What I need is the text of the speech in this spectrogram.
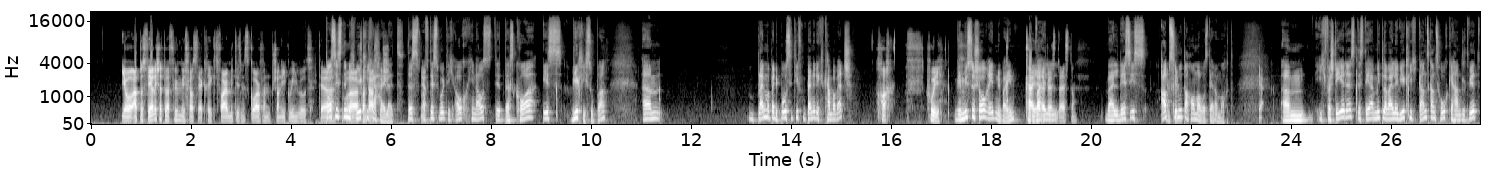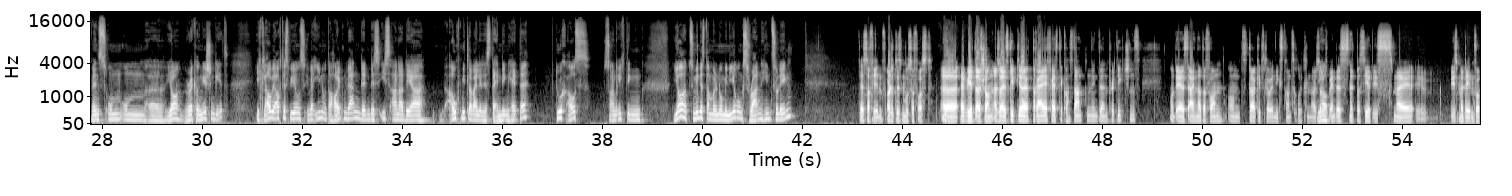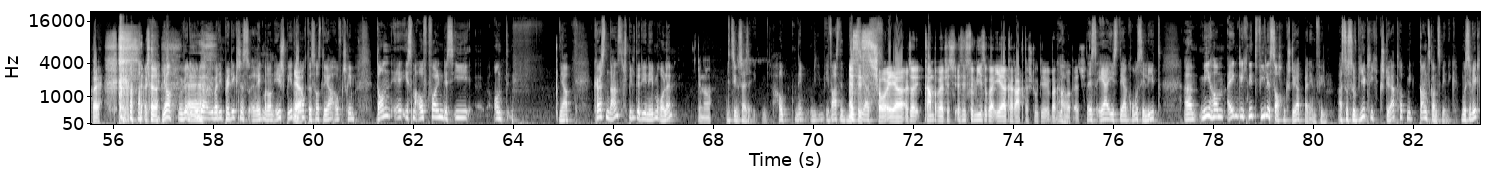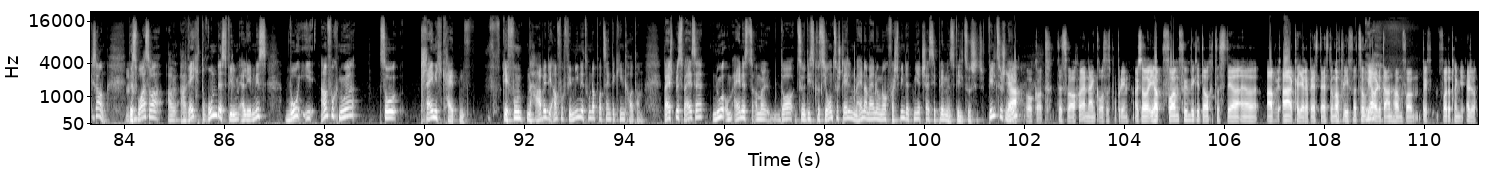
ja, atmosphärisch hat der Film mich schon sehr gekriegt, vor allem mit diesem Score von Johnny Greenwood. das ist nämlich wirklich ein Highlight. Das, ja. Auf das wollte ich auch hinaus. Der, der Score ist wirklich super. Ähm, bleiben wir bei den positiven Benedict Cumberbatch. Hui. Wir müssen schon reden über ihn. Karrierebestleistung. Weil, weil das ist absoluter Hammer, was der da macht. Ja. Ähm, ich verstehe das, dass der mittlerweile wirklich ganz, ganz hoch gehandelt wird, wenn es um, um äh, ja, Recognition geht. Ich glaube auch, dass wir uns über ihn unterhalten werden, denn das ist einer, der auch mittlerweile das Standing hätte, durchaus so einen richtigen, ja, zumindest einmal Nominierungsrun hinzulegen. Das auf jeden Fall, also das muss er fast. Ja. Äh, er wird da schon, also es gibt ja drei feste Konstanten in den Predictions und er ist einer davon und da gibt es glaube ich nichts dran zu rütteln. Also ja. wenn das nicht passiert, ist mein, ist mein Leben vorbei. also, ja, über die, äh, über, über, die Predictions reden wir dann eh später ja. noch, das hast du ja aufgeschrieben. Dann äh, ist mir aufgefallen, dass ich und ja, Kirsten Dunst spielte die Nebenrolle. Genau beziehungsweise Haupt, ne, ich weiß nicht, es ist schon eher, also Cumberbatch ist, es ist für mich sogar eher Charakterstudie über Cumberbatch. Ja, das er ist der große Lied. Ähm, mir haben eigentlich nicht viele Sachen gestört bei dem Film. Also so wirklich gestört hat mich ganz, ganz wenig, muss ich wirklich sagen. Mhm. Das war so ein, ein recht rundes Filmerlebnis, wo ich einfach nur so Kleinigkeiten gefunden habe, die einfach für mich nicht hundertprozentig hingehaut haben. Beispielsweise, nur um eines einmal da zur Diskussion zu stellen, meiner Meinung nach verschwindet mir Jesse Plemons viel zu, viel zu schnell. Ja, oh Gott, das war auch ein, ein großes Problem. Also ich habe vor dem Film gedacht, dass der äh, eine Karrierebestleistung abliefert, so wie ja. alle dann haben vor, vor der Premiere. Also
